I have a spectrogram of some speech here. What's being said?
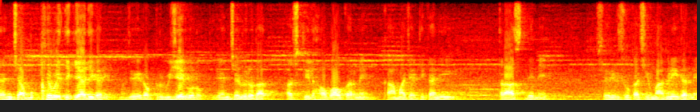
त्यांच्या मुख्य वैद्यकीय अधिकारी म्हणजे डॉक्टर विजय गोलोक यांच्या विरोधात अश्लील हावभाव करणे कामाच्या ठिकाणी त्रास देणे शरीर सुखाची मागणी करणे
